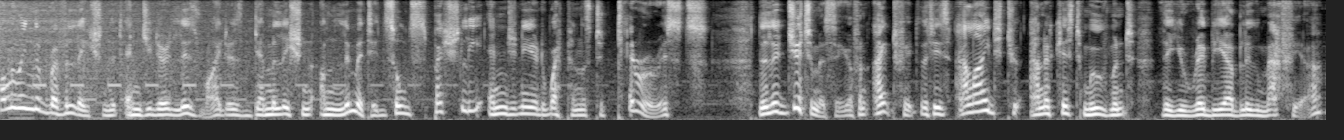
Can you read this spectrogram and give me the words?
Following the revelation that engineer Liz Ryder's Demolition Unlimited sold specially engineered weapons to terrorists, the legitimacy of an outfit that is allied to anarchist movement the Eurybia Blue Mafia,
